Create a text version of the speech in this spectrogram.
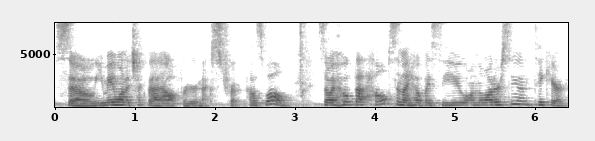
So you may want to check that out for your next trip as well. So I hope that helps and I hope I see you on the water soon. Take care.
